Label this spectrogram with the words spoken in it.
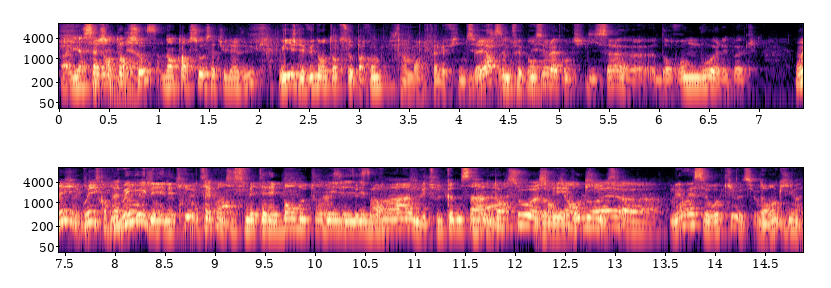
Alors, il y a ça Ça, dans Torso. ça. Dans Torso, ça tu l'as vu? Oui, je l'ai vu dans Torso, par contre. Enfin, bon, après le film, c'est. D'ailleurs, ça me fait penser là quand tu dis ça euh, dans Rambo à l'époque. Oui, oui, complètement. Oui, les, les trucs, tu sais, quand ils se mettaient les bandes autour des, bras ou les trucs comme ça. Dans là. Torso, Dans sorti les en Blu-ray, aussi. euh, Mais ouais, c'est Rocky aussi. Dans Rocky, ouais.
